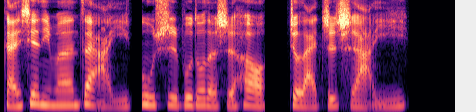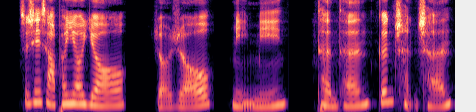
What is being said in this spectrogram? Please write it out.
感谢你们在阿姨故事不多的时候就来支持阿姨。这些小朋友有柔柔、敏敏、腾腾跟晨晨、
